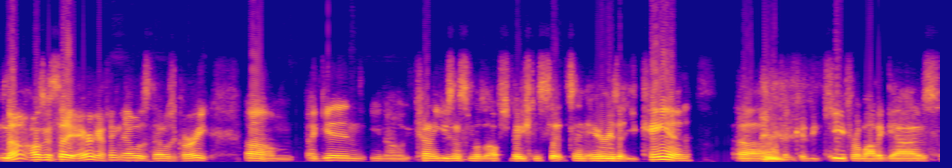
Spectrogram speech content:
No, I was gonna say, Eric. I think that was that was great. Um, again, you know, kind of using some of those observation sets in areas that you can. Uh, that could be key for a lot of guys,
